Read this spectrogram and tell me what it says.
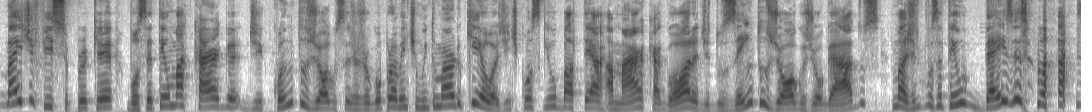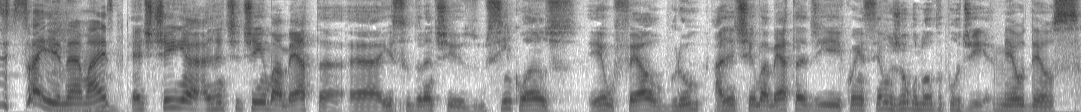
mais difícil, porque você você tem uma carga de quantos jogos você já jogou, provavelmente muito maior do que eu. A gente conseguiu bater a, a marca agora de 200 jogos jogados. Imagino que você tenha 10 vezes mais isso aí, né? Mas. A gente tinha, a gente tinha uma meta, é, isso durante os 5 anos eu, o Fel, o Gru, a gente tinha uma meta de conhecer um jogo novo por dia. Meu Deus.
